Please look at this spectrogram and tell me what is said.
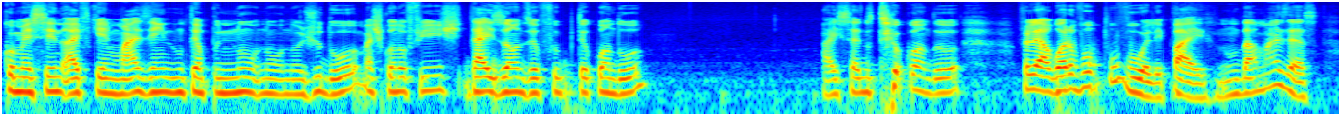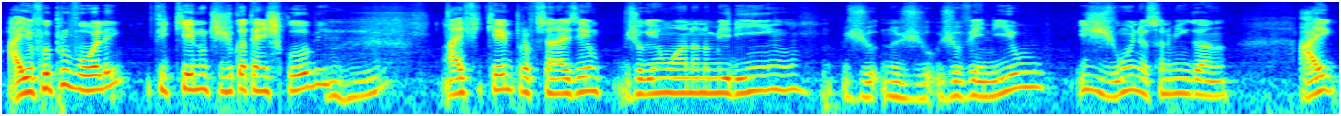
comecei, aí fiquei mais ainda um tempo no, no, no judô, mas quando eu fiz 10 anos eu fui pro taekwondo. Aí saí do taekwondo, falei, agora eu vou pro vôlei, pai, não dá mais essa. Aí eu fui pro vôlei, fiquei no Tijuca Tênis Clube, aí fiquei, me profissionalizei, joguei um ano no Mirim, ju- no ju- juvenil e júnior, se eu não me engano. Aí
